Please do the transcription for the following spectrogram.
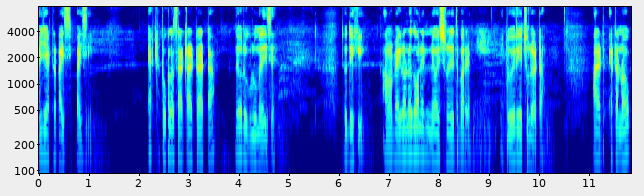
এই যে একটা পাইছি পাইছি। একটা টোকা লাগছে, আরেকটা আরেকটা আরেকটা। দেখো গুলো মেরে দিছে। তো দেখি, আমার ব্যাকগ্রাউন্ডে তো অনেক নয়েজ শোনা যেতে পারে। একটু এড়িয়ে চলো এটা। আর একটা নখ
